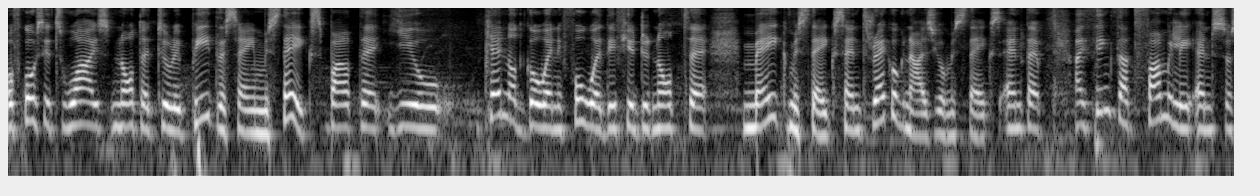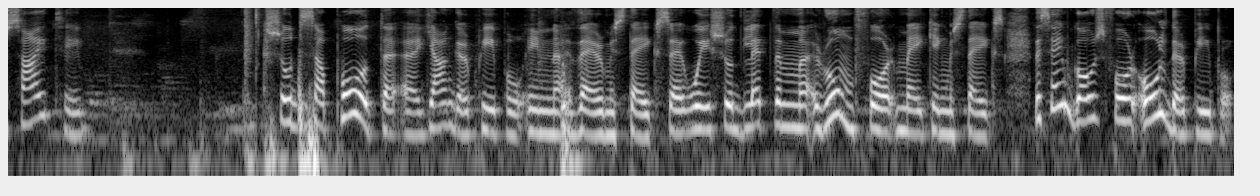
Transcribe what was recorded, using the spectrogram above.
Of course, it's wise not uh, to repeat the same mistakes, but uh, you cannot go any forward if you do not uh, make mistakes and recognize your mistakes. And uh, I think that family and society should support uh, younger people in their mistakes. Uh, we should let them room for making mistakes. The same goes for older people.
